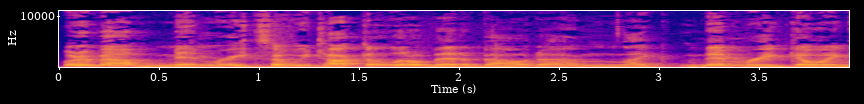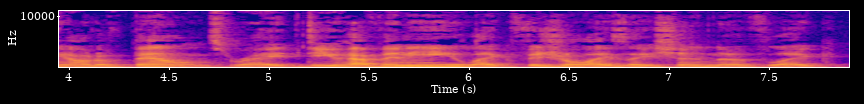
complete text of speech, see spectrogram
What about memory? So we talked a little bit about um, like memory going out of bounds, right? Do you have any Mm-hmm. like visualization of like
